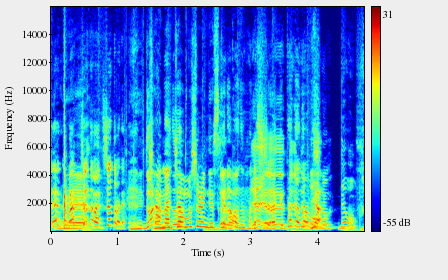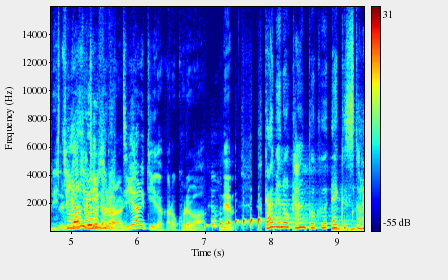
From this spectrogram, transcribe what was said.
なんかこれちょっと待ってちょっと待って。ドラマめちゃ面白いんですけど。ドラマのーいやいや話じゃなくてただのであのもでもリアリティだからリアリティだからこれは。ね。深めの韓国エクストラ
